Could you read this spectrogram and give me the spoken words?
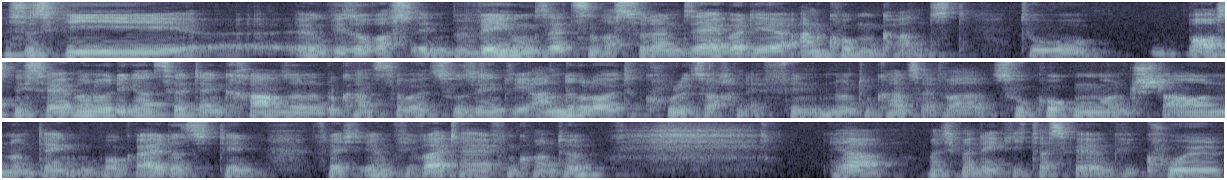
es ist wie äh, irgendwie sowas in Bewegung setzen, was du dann selber dir angucken kannst. Du baust nicht selber nur die ganze Zeit deinen Kram, sondern du kannst dabei zusehen, wie andere Leute coole Sachen erfinden und du kannst einfach zugucken und staunen und denken, boah geil, dass ich denen vielleicht irgendwie weiterhelfen konnte. Ja, manchmal denke ich, das wäre irgendwie cool.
